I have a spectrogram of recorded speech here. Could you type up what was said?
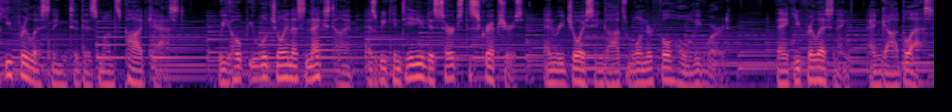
Thank you for listening to this month's podcast. We hope you will join us next time as we continue to search the scriptures and rejoice in God's wonderful holy word. Thank you for listening, and God bless.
